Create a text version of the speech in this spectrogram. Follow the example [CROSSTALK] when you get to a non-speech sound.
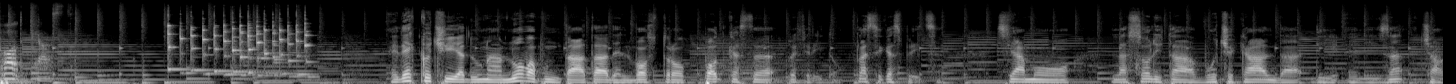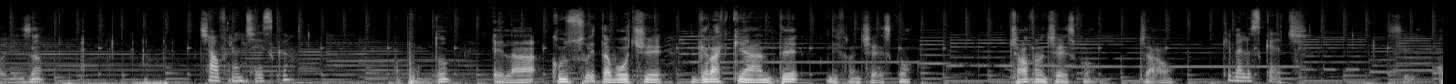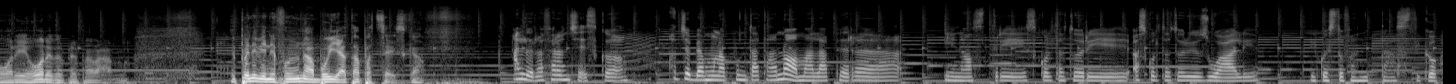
Podcast. Ed eccoci ad una nuova puntata del vostro podcast preferito, Classica Spritz. Siamo la solita voce calda di Elisa. Ciao Elisa. Ciao Francesca. Appunto. E la consueta voce gracchiante di Francesco. Ciao Francesco. Ciao. Che bello sketch. Sì, ore e ore per prepararlo. E poi ne viene fuori una boiata pazzesca. Allora Francesco, oggi abbiamo una puntata anomala per eh, i nostri ascoltatori, ascoltatori usuali di questo fantastico,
